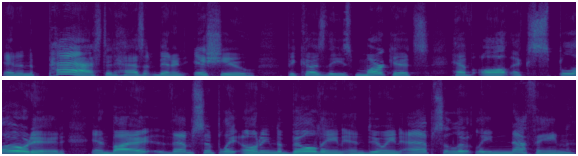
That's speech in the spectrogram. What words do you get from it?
And in the past, it hasn't been an issue because these markets have all exploded. And by them simply owning the building and doing absolutely nothing,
